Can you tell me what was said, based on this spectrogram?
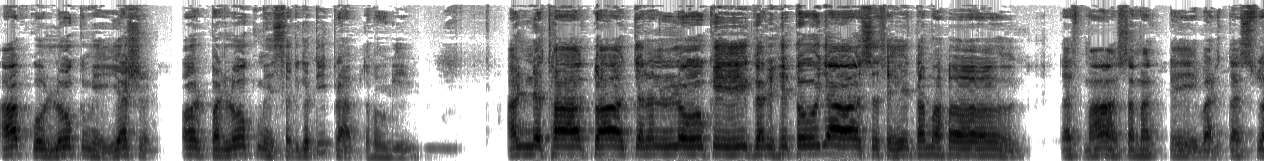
आपको लोक में यश और परलोक में सदगति प्राप्त होगी। अन्यथा त्वाचरण लोके गर्हितो याससे तमः। तस्मा समत्ते वर्तस्व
